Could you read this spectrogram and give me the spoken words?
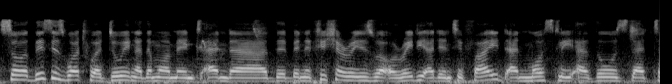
So this is what we're doing at the moment, and the beneficiaries were already identified, and mostly are those that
